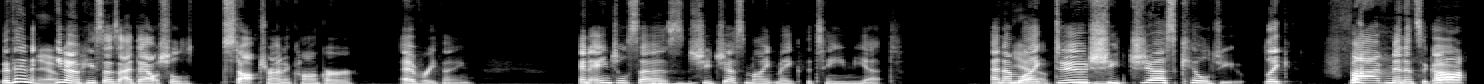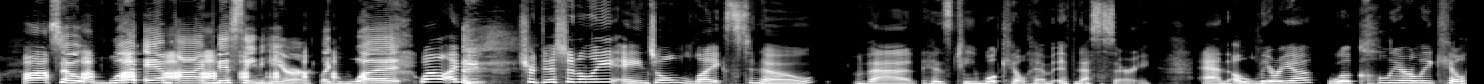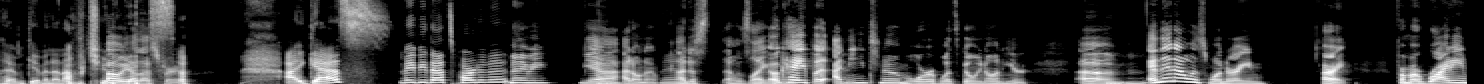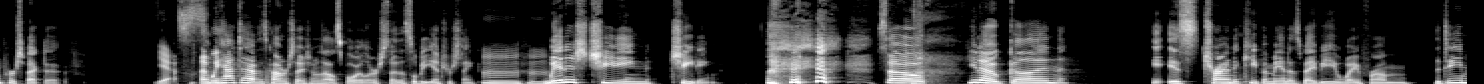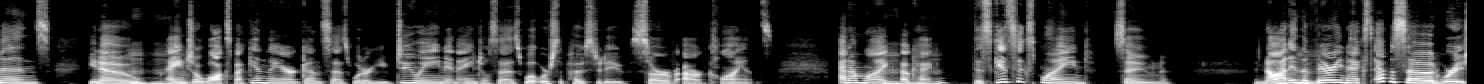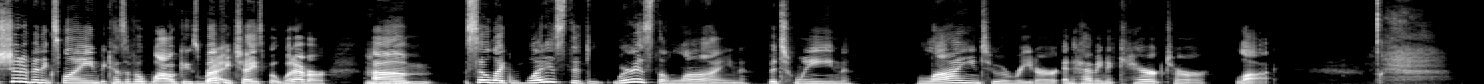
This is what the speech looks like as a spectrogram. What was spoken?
But then, Yep. you know, he says, I doubt she'll stop trying to conquer everything. And Angel says Mhm. she just might make the team yet. And I'm Yeah. like, dude, Mhm. she just killed you. Like five minutes ago. So what am I missing here? Like what well, I mean, traditionally, Angel likes to know that his team will kill him if necessary. And Illyria will clearly kill him given an opportunity. Oh yeah, that's true. So, I guess maybe that's part of it. Maybe. Yeah, Mm. I don't know. Yeah. I just I was like, know. okay, but I need to know more of what's going on here. Um Mhm. and then I was wondering, all right, from a writing perspective, Yes. and we have to have this conversation without spoilers, so this will be interesting. hmm When is cheating cheating? so, you know, Gunn is trying to keep Amanda's baby away from the demons. You know, Mhm. Angel walks back in there. Gunn says, What are you doing? And Angel says, What we're supposed to do serve our clients. And I'm like, Okay, Mhm. this gets explained soon. Not in the Mhm. very next episode where it should have been explained because of a wild goose Buffy Right. chase, but whatever. Mhm. Um so like what is the where is the line between lying to a reader and having a character lie?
